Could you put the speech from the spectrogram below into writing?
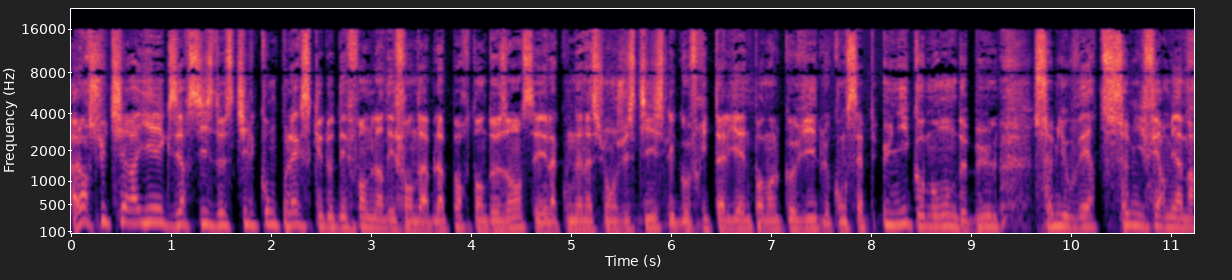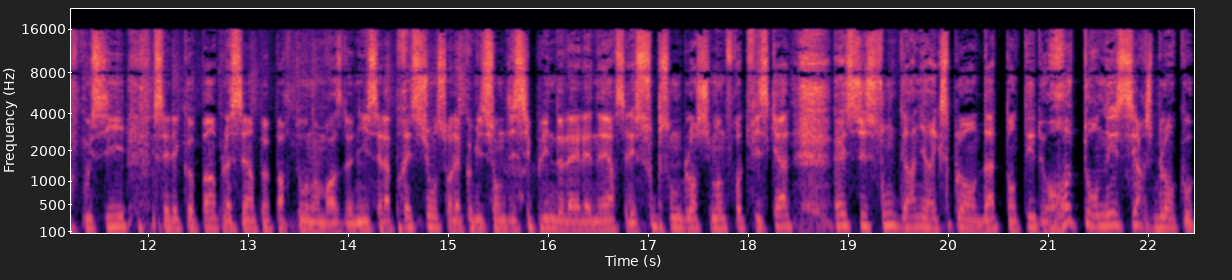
Alors je suis tiraillé, exercice de style complexe qui est de défendre l'indéfendable. La porte en deux ans, c'est la condamnation en justice, les gaufres italiennes pendant le Covid, le concept unique au monde de bulles semi-ouverte, semi-fermée à Marcoussis. C'est les copains placés un peu partout. On embrasse Denis. C'est la pression sur la commission de discipline de la LNR. C'est les soupçons de blanchiment de fraude fiscale. Et c'est son dernier exploit en date, tenter de retourner Serge Blanco.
